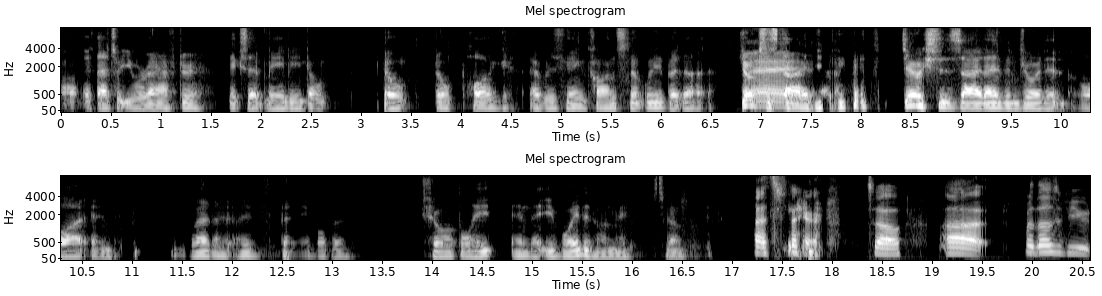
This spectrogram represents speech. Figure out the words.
um, if that's what you were after. Except maybe don't don't don't plug everything constantly. But uh, jokes Hey. aside, jokes aside, I've enjoyed it a lot, and I'm glad I, I've been able to show up late and that you've waited on me. So That's fair. So, uh, for those of you,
